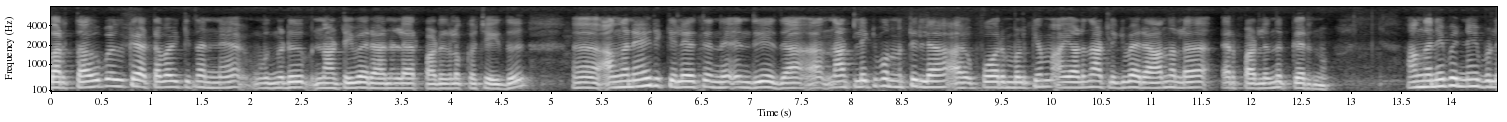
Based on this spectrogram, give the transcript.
ഭർത്താവ് കേട്ട വഴിക്ക് തന്നെ ഇങ്ങോട്ട് നാട്ടിൽ വരാനുള്ള ഏർപ്പാടുകളൊക്കെ ചെയ്ത് അങ്ങനെ ഇരിക്കലേ തന്നെ എന്ത് ചെയ്ത് നാട്ടിലേക്ക് വന്നിട്ടില്ല. പോരുമ്പോഴേക്കും അയാൾ നാട്ടിലേക്ക് വരാമെന്നുള്ള ഏർപ്പാടിൽ നിൽക്കായിരുന്നു അങ്ങനെ പിന്നെ ഇവൾ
